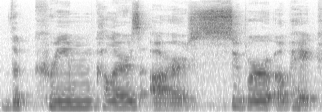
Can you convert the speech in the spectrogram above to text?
the cream colors are super opaque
